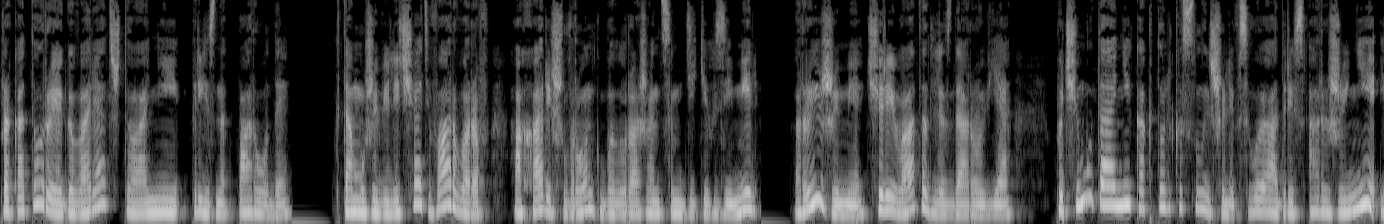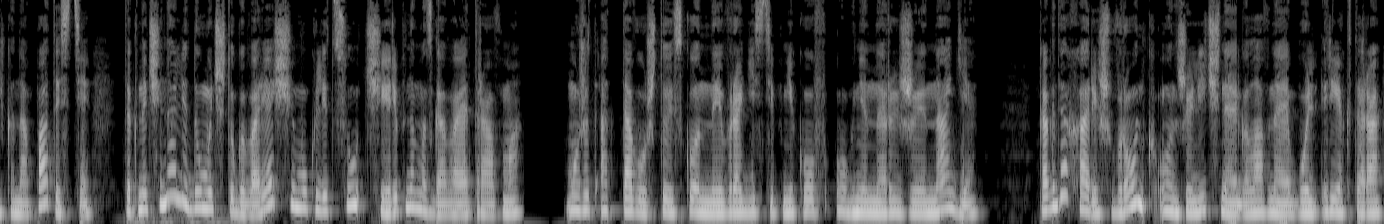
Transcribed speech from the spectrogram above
про которые говорят, что они признак породы. К тому же величать варваров, а Хариш Вронг был уроженцем диких земель, рыжими чревато для здоровья. Почему-то они, как только слышали в свой адрес о рыжине и конопатости, так начинали думать, что говорящему к лицу черепно-мозговая травма. Может, от того, что исконные враги степняков огненно-рыжие наги? Когда Хариш Вронг, он же личная головная боль ректора,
